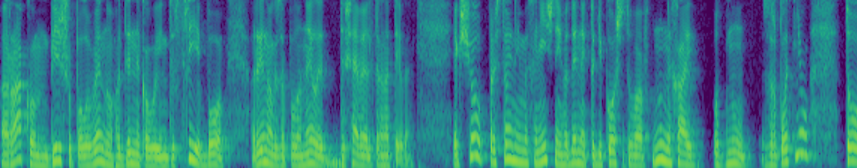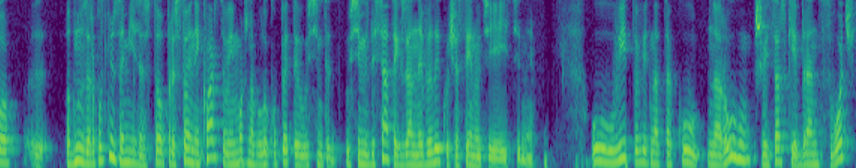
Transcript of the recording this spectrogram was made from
раком більшу половину годинникової індустрії, бо ринок заполонили дешеві альтернативи. Якщо пристойний механічний годинник тоді коштував, ну нехай одну зарплатню, то е, одну зарплатню за місяць, то пристойний кварцевий можна було купити у 70 у 70-х за невелику частину цієї ціни. У відповідь на таку наругу швейцарський бренд Swatch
